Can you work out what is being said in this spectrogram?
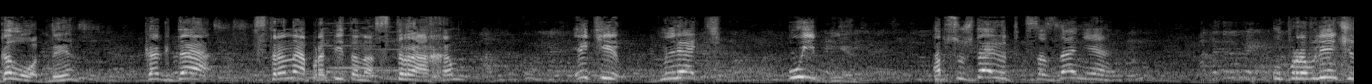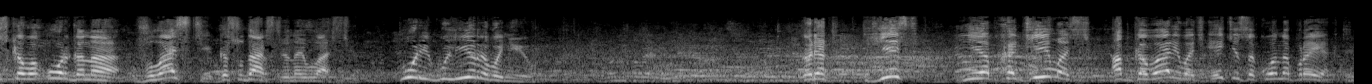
голодные, когда страна пропитана страхом, эти, блядь, уйбни обсуждают создание управленческого органа власти, государственной власти, по регулированию. Говорят, есть необходимость обговаривать эти законопроекты.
